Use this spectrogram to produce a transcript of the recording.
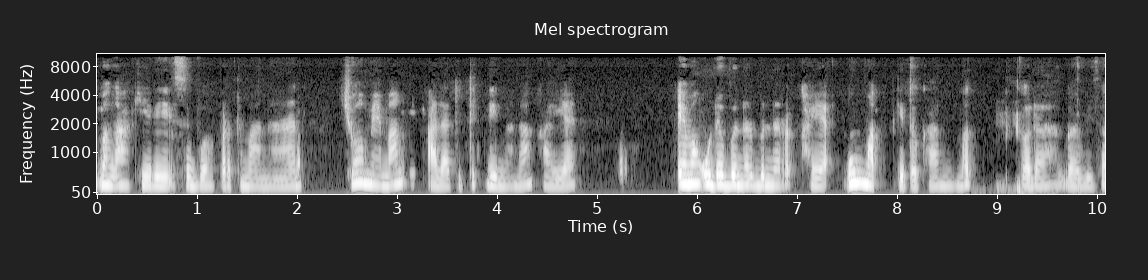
Mengakhiri sebuah pertemanan cuma memang ada titik di mana kayak emang udah bener-bener kayak umat gitu kan umat udah gak bisa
